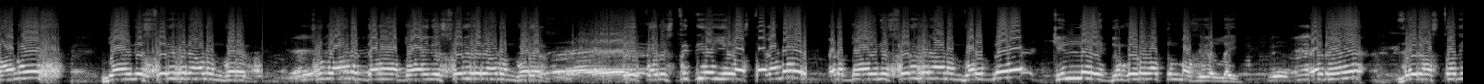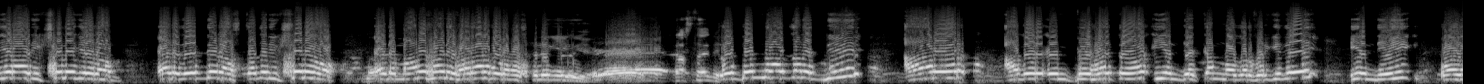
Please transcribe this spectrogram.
মানুষ দৈনিক শরীফের আনন্দ করেন। শুধু অনেক জানা দৈনিক শরীফের আনন্দ করেন। এই পরিস্থিতি, এই রাস্তাঘাটের এটা দৈনিক শরীফের আনন্দ করেন কিনলে দুর্ঘটনার তুমি বাঁচি গেলেই এটা যে রাস্তা দিয়ে রিক্সা নিয়ে গেলাম এটা দেখ দিয়ে রাস্তা রিক্সা নো এটা মানুষ বড় মুশকিলে গিয়ে ধন্যবাদ দি আর ওর আগের এমপি হয়তো ইয়েন নজর ফেরকি দেই ইয়েন দি ওই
